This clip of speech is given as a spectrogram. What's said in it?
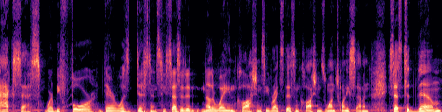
access where before there was distance. He says it another way in Colossians. He writes this in Colossians 1:27. He says to them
